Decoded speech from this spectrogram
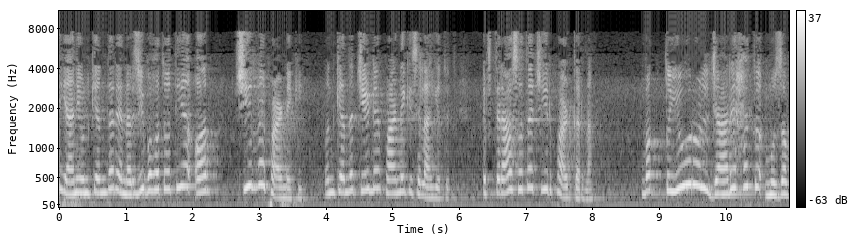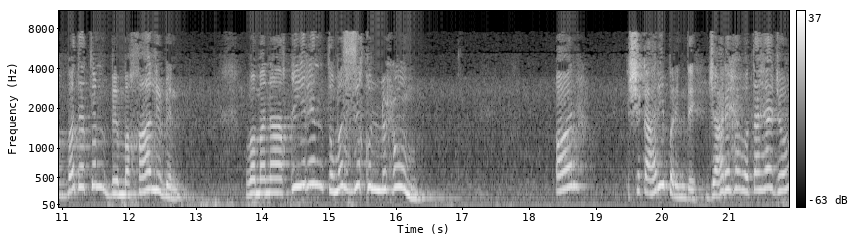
یعنی ان کے اندر انرجی بہت ہوتی ہے اور چیرنے پھاڑنے کی، ان کے اندر چیرنے پھاڑنے کی صلاحیت ہوتی ہے۔ افطراس ہوتا ہے چیر پھاڑ کرنا۔ بطیور الجارحت مزبدت بمخالب۔ و مناقیر تمزق اللحوم۔ اور شکاری پرندے، جارحہ ہوتا ہے جو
